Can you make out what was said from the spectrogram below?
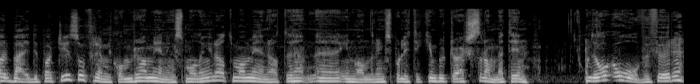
Arbeiderpartiet så fremkommer det av meningsmålinger at man mener at eh, innvandringspolitikken burde vært strammet inn. Det å overføre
